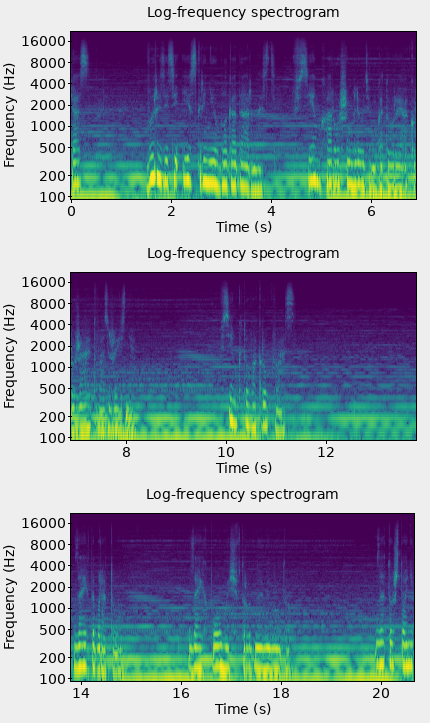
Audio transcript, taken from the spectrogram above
Сейчас выразите искреннюю благодарность всем хорошим людям, которые окружают вас в жизни, всем, кто вокруг вас, за их доброту, за их помощь в трудную минуту, за то, что они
